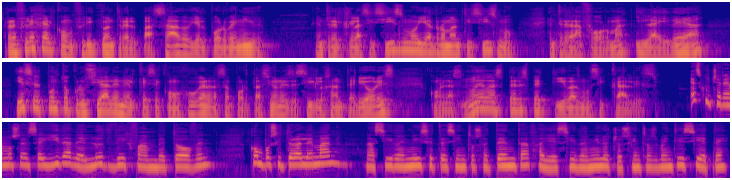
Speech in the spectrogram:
refleja el conflicto entre el pasado y el porvenir, entre el clasicismo y el romanticismo, entre la forma y la idea, y es el punto crucial en el que se conjugan las aportaciones de siglos anteriores con las nuevas perspectivas musicales. Escucharemos enseguida de Ludwig van Beethoven, compositor alemán, nacido en 1770, fallecido en 1827,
